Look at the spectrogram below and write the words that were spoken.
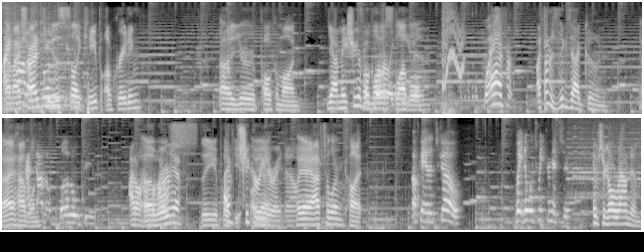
I Yeah, my strategy is to like keep upgrading uh your Pokemon. Yeah, make sure your From Pokemon are like level. even. What? Oh, I, fo- I found a Zigzagoon. Yeah, I have I one. found a Bumblebee. I don't have Uh, one. I only have, where's the Poke? I have oh, yeah. right now. Oh yeah, I have to learn cut. Okay, let's go. Wait, no, let's wait for Hipster. Hipster, go around him.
